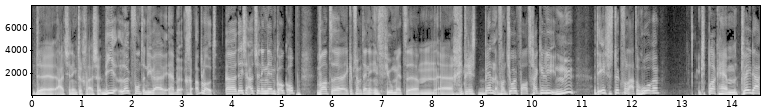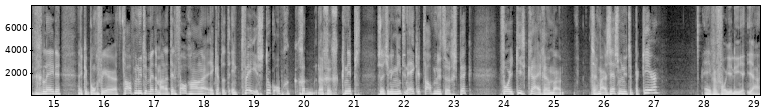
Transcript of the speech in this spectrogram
de uitzending terugluisteren. Die je leuk vond en die wij hebben geüpload. Uh, deze uitzending neem ik ook op. Want uh, ik heb zo meteen een interview met um, uh, gitarist Ben van Joyfalls. Ga ik jullie nu het eerste stuk van laten horen. Ik sprak hem twee dagen geleden. Ik heb ongeveer 12 minuten met hem aan de telefoon gehangen. Ik heb dat in twee stukken opgeknipt. Zodat jullie niet in één keer 12 minuten gesprek voor je kies krijgen. Maar zeg maar 6 minuten per keer. Even voor jullie ja,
